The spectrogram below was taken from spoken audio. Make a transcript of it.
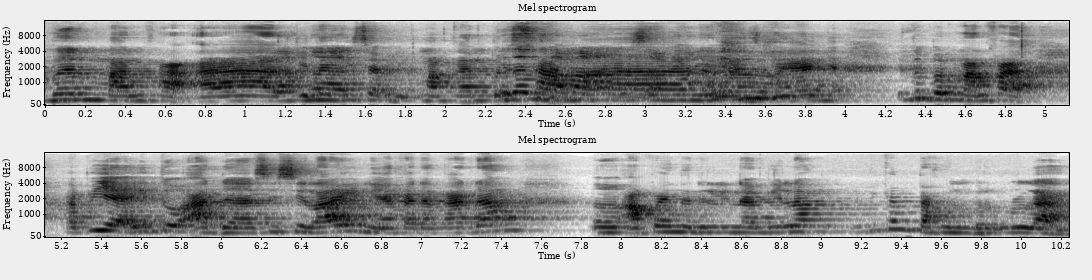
Bermanfaat. Kita bisa bi- makan bersama dan lain sebagainya. Itu bermanfaat. Tapi ya itu ada sisi lain ya. Kadang-kadang apa yang tadi Lina bilang, ini kan tahun berulang.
